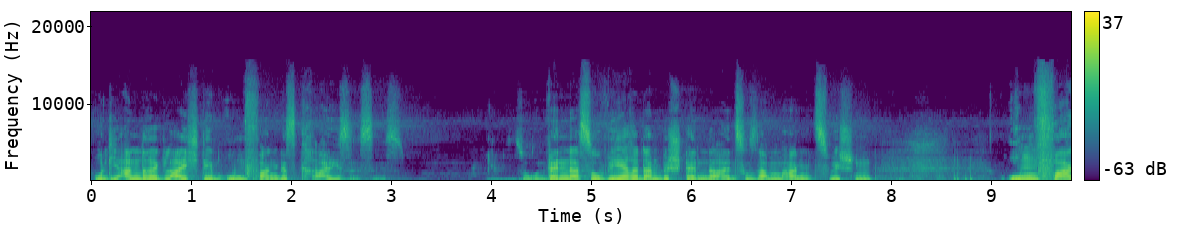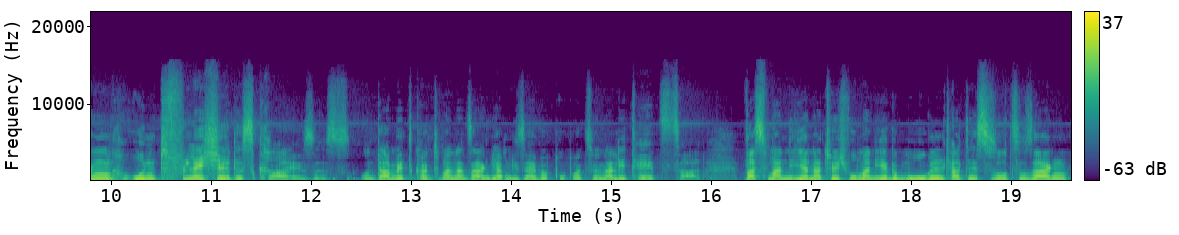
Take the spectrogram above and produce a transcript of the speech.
und die andere gleich dem Umfang des Kreises ist. So, und wenn das so wäre, dann bestände ein Zusammenhang zwischen Umfang und Fläche des Kreises. Und damit könnte man dann sagen, die haben dieselbe Proportionalitätszahl. Was man hier natürlich, wo man hier gemogelt hat, ist sozusagen,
